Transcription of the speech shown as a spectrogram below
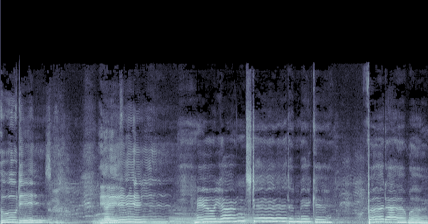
who did. Yeah. Millions I was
